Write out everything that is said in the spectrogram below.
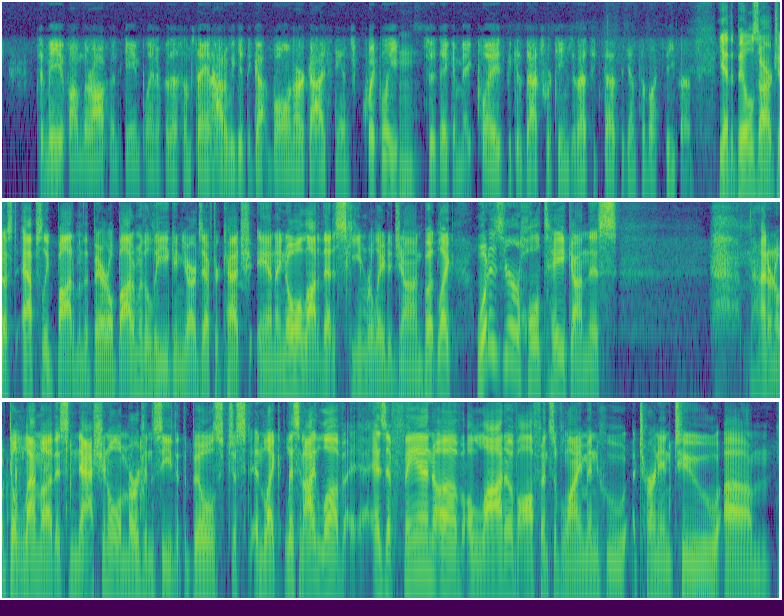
To me, if I'm their offense game planner for this, I'm saying how do we get the ball in our guys' hands quickly mm. so that they can make plays because that's where teams have had success against the Bucks defense. Yeah, the Bills are just absolutely bottom of the barrel, bottom of the league in yards after catch, and I know a lot of that is scheme related, John. But like, what is your whole take on this? I don't know, dilemma, this national emergency that the Bills just and like listen, I love as a fan of a lot of offensive linemen who turn into um,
